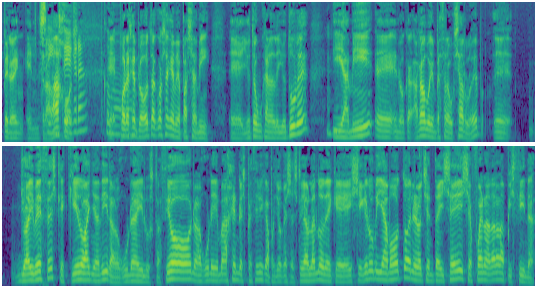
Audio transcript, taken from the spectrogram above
pero en, en trabajos. integra como- Eh, por ejemplo, otra cosa que me pasa a mí. eh, yo tengo un canal de YouTube y a mí, eh, en ahora voy a empezar a usarlo, ¿eh? Yo hay veces que quiero añadir alguna ilustración, alguna imagen específica, pues yo que sé, estoy hablando de que Shigeru Miyamoto en el 86 se fue a nadar a la piscina.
